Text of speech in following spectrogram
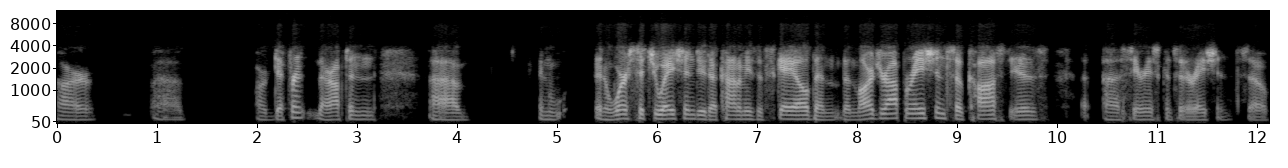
are uh, are different. They're often uh, in in a worse situation due to economies of scale than than larger operations. So cost is a serious consideration. So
